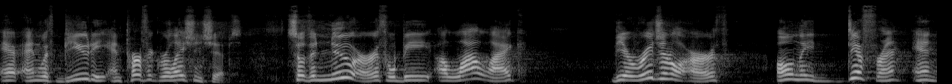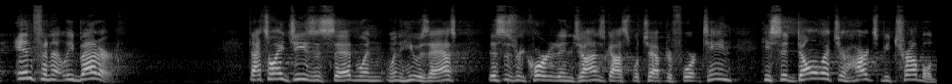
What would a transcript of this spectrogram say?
and, and with beauty and perfect relationships. So the new earth will be a lot like the original earth, only different and infinitely better. That's why Jesus said when, when he was asked, this is recorded in John's Gospel, chapter 14. He said, Don't let your hearts be troubled.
